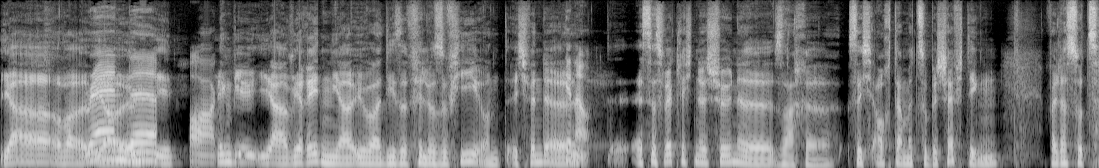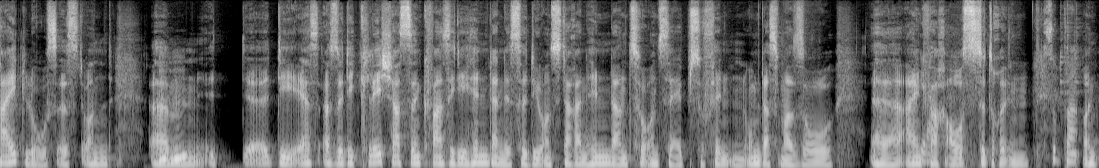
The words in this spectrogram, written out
Ja, aber ja, irgendwie, irgendwie, ja, wir reden ja über diese Philosophie und ich finde, genau. es ist wirklich eine schöne Sache, sich auch damit zu beschäftigen, weil das so zeitlos ist und ähm, mhm. Äh, die erst, also die Kleshas sind quasi die Hindernisse, die uns daran hindern, zu uns selbst zu finden, um das mal so äh, einfach ja. auszudrücken. Super. Und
